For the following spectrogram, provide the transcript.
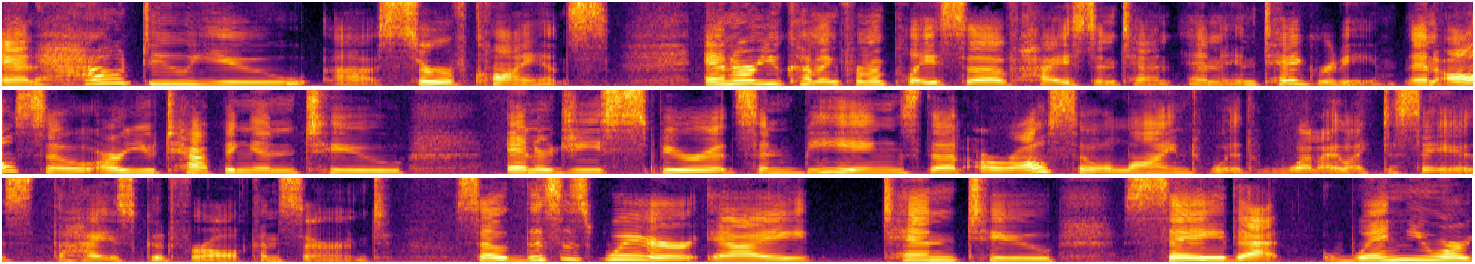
And how do you uh, serve clients? And are you coming from a place of highest intent and integrity? And also, are you tapping into energy, spirits, and beings that are also aligned with what I like to say is the highest good for all concerned? So, this is where I tend to say that when you are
